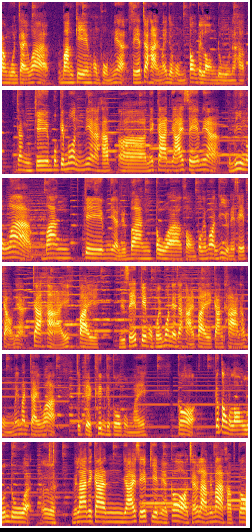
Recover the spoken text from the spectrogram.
กังวลใจว่าบางเกมของผมเนี่ยเซฟจะหายไหมเดี๋ยวผมต้องไปลองดูนะครับอย่างเกมโปเกมอนเนี่ยนะครับเอ่อในการย้ายเซฟเนี่ยผมได้ยินมาว่าบาง เกมเนี่ยหรือบางตัวของโปเกมอนที่อยู่ในเซฟเก่าเนี่ยจะหายไปหรือเซฟเกมของโปเกมอนเนี่ยจะหายไปกลางทางนะครับผมไม่มั่นใจว่าจะเกิดขึ้นกับตัวผมไหมก็ก็ต้องมาลองลุ้นดูอะเออเวลาในการย้ายเซฟเกมเนี่ยก็ใช้เวลาไม่มากครับ ก็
